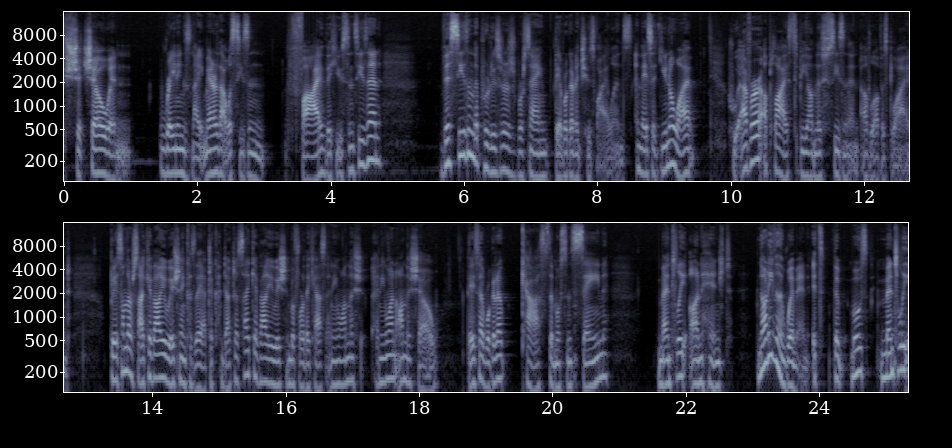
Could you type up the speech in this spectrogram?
shit show and ratings nightmare that was season five, the Houston season, this season the producers were saying they were going to choose violence. And they said, you know what? Whoever applies to be on this season of Love is Blind, based on their psych evaluation, because they have to conduct a psych evaluation before they cast anyone on the, sh- anyone on the show, they said, we're going to cast the most insane, mentally unhinged not even the women. It's the most mentally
